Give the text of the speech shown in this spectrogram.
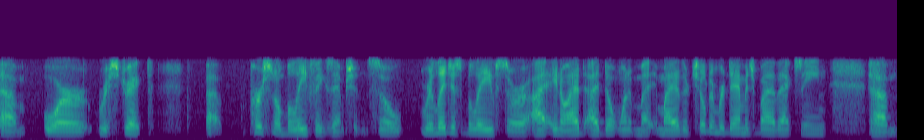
um or restrict uh, personal belief exemptions so religious beliefs or i you know i i don't want my my other children were damaged by a vaccine um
